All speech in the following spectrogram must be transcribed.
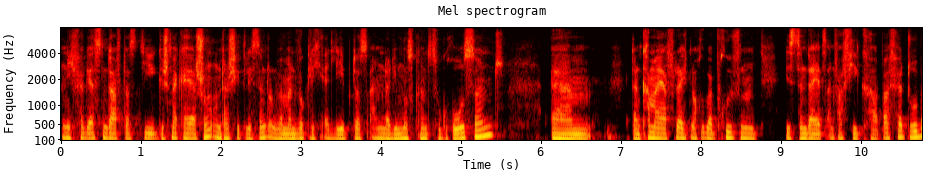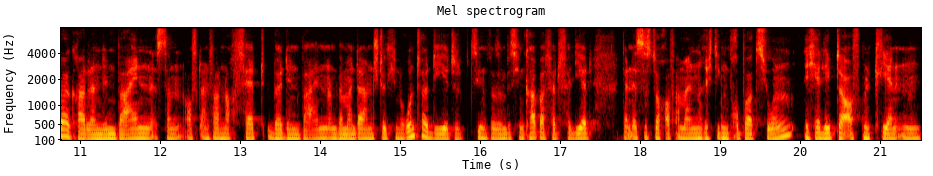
nicht vergessen darf, dass die Geschmäcker ja schon unterschiedlich sind und wenn man wirklich erlebt, dass einem da die Muskeln zu groß sind, ähm, dann kann man ja vielleicht noch überprüfen, ist denn da jetzt einfach viel Körperfett drüber? Gerade an den Beinen ist dann oft einfach noch Fett über den Beinen. Und wenn man da ein Stückchen runter diätet, beziehungsweise ein bisschen Körperfett verliert, dann ist es doch auf einmal in richtigen Proportionen. Ich erlebe da oft mit Klienten,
